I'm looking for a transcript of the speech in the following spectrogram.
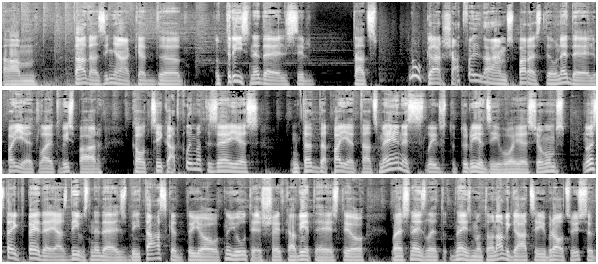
Um, tādā ziņā, ka uh, nu, trīs nedēļas ir tāds nu, garš atvaļinājums. Parasti tev nedēļa paiet, lai tu vispār kaut cik aklimatizējies. Un tad paiet tāds mēnesis, līdz tu tur iedzīvojies. Jo mums, nu, es teiktu, pēdējās divas nedēļas bija tās, kad tu jau nu, jūties šeit kā vietējais. Tu jau vairs neizlietu, neizmanto navigāciju, brauc visur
